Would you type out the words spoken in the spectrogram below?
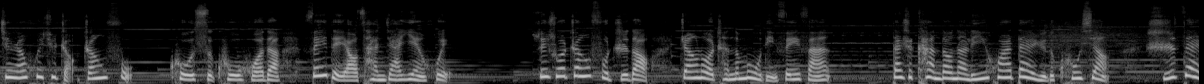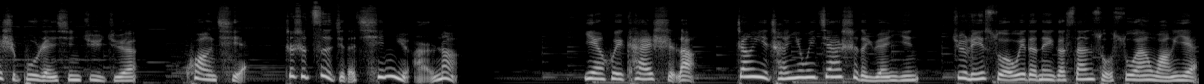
竟然会去找张父，哭死哭活的，非得要参加宴会。虽说张父知道张洛尘的目的非凡。但是看到那梨花带雨的哭相，实在是不忍心拒绝。况且这是自己的亲女儿呢。宴会开始了，张逸晨因为家世的原因，距离所谓的那个三所苏安王爷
